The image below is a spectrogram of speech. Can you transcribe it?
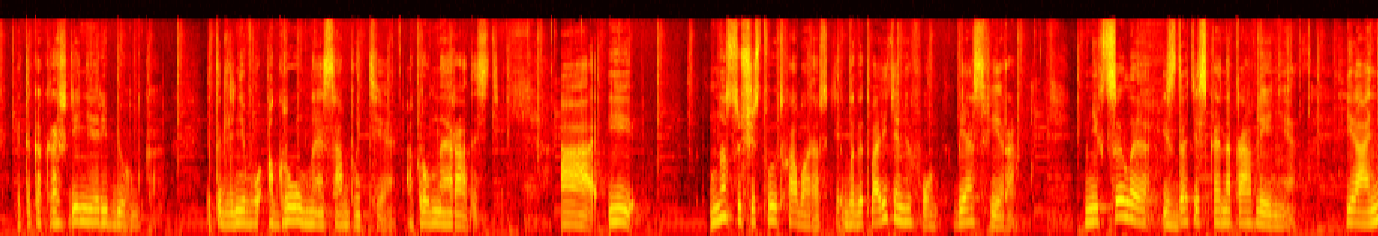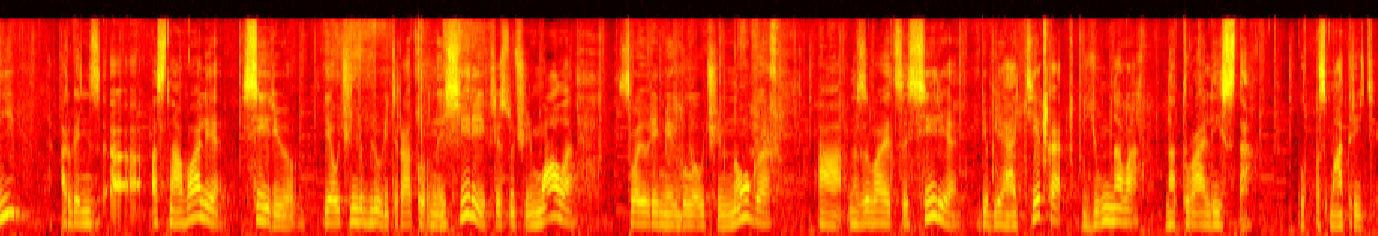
– это как рождение ребенка. Это для него огромное событие, огромная радость. А, и у нас существует в Хабаровске благотворительный фонд «Биосфера». У них целое издательское направление. И они организ... А, основали серию. Я очень люблю литературные серии, их здесь очень мало. В свое время их было очень много. А, называется серия «Библиотека юного натуралиста». Вот посмотрите.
